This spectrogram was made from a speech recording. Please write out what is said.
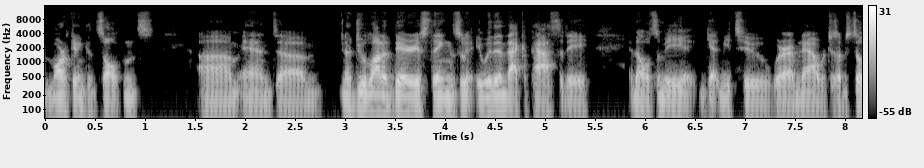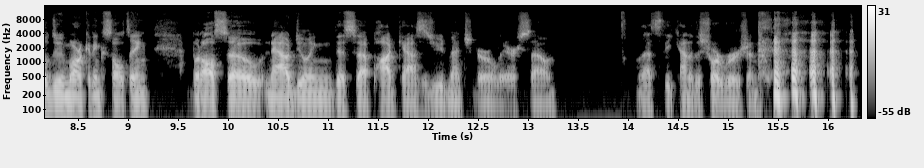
marketing consultants um, and um, you know, do a lot of various things within that capacity and ultimately get me to where I'm now, which is I'm still doing marketing consulting, but also now doing this uh, podcast as you'd mentioned earlier. So that's the kind of the short version.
